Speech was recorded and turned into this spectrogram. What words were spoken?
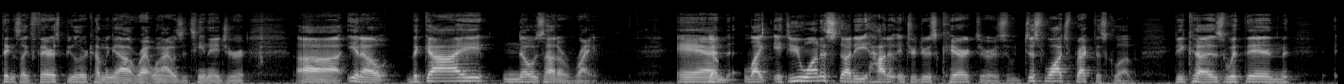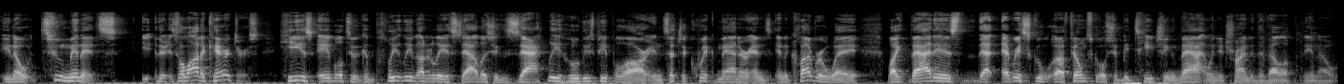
things like Ferris Bueller coming out right when I was a teenager, uh, you know, the guy knows how to write. And yep. like, if you want to study how to introduce characters, just watch Breakfast Club because within you know two minutes it's a lot of characters. He is able to completely and utterly establish exactly who these people are in such a quick manner and in a clever way. Like that is that every school, uh, film school, should be teaching that when you're trying to develop. You know,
